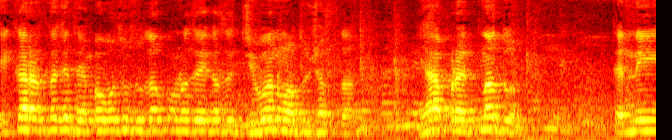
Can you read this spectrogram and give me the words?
एका रक्ताच्या थेंबापासून सुद्धा कोणाचं एकाचं जीवन वाचू शकतं. ह्या प्रयत्नातून त्यांनी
